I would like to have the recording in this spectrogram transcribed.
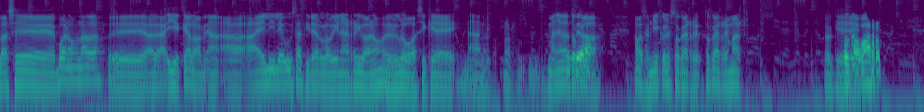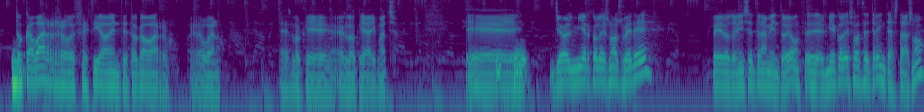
va a ser. Bueno, nada. eh, a- y claro, a, Eli le gusta tirarlo bien arriba, ¿no? El globo, así que nada. no- no- mañana O sea- toca. Vamos, el miércoles toca, re- toca remar. Lo que- Toca barro. Toca barro, efectivamente, toca barro. Pero bueno, es lo que, es lo que hay, macho. Eh, yo el miércoles no os veré, pero tenéis entrenamiento, ¿eh? El miércoles 11.30 estás, ¿no?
